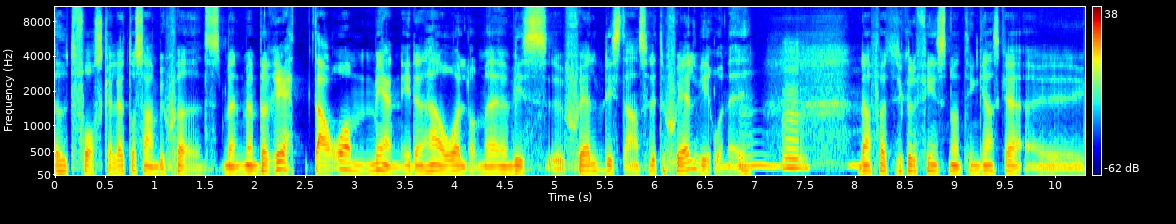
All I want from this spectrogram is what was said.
utforska låter så ambitiöst men, men berättar om män i den här åldern med en viss självdistans och lite självironi. Mm. Därför att jag tycker det finns någonting ganska eh,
